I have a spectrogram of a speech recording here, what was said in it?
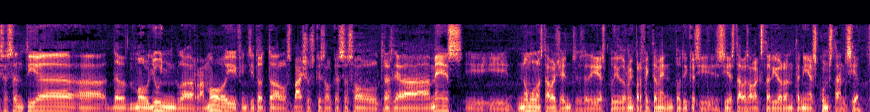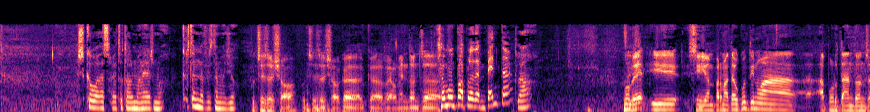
se sentia eh, de molt lluny la remor i fins i tot els baixos, que és el que se sol traslladar més i, i no molestava gens, és a dir, es podia dormir perfectament, tot i que si, si estaves a l'exterior en tenies constància. És que ho ha de saber tot el Maresme que estem de festa major. Potser és això, potser és això que, que realment doncs... Eh... Som un poble d'empenta? Clar. Molt sí. bé, i si em permeteu continuar aportant doncs,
